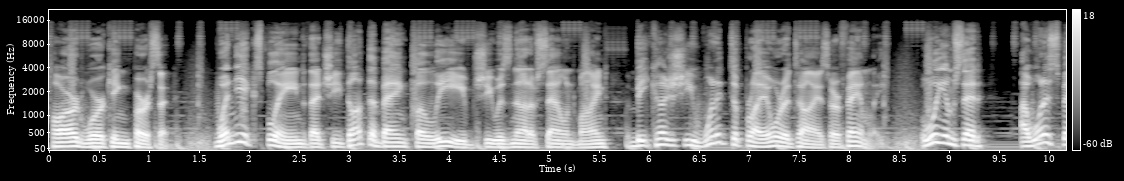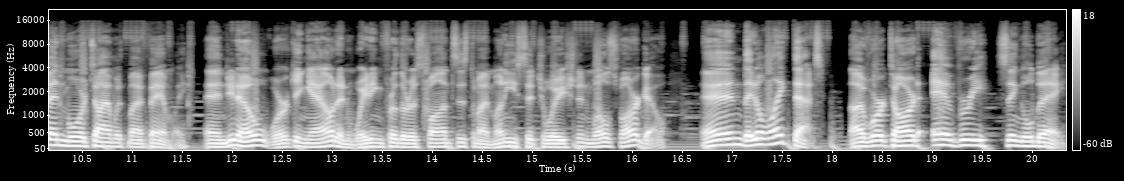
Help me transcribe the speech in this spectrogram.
hard-working person. Wendy explained that she thought the bank believed she was not of sound mind because she wanted to prioritize her family. William said, I want to spend more time with my family and, you know, working out and waiting for the responses to my money situation in Wells Fargo. And they don't like that. I've worked hard every single day,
